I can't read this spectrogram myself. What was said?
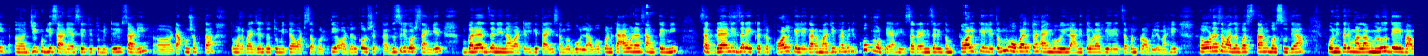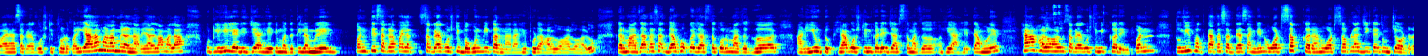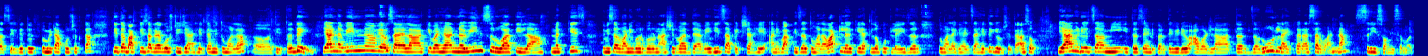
जी कुठली साडी असेल ती तुम्ही ती साडी टाकू शकता. तुम्हाला पाहिजे तर तुम्ही त्या व्हॉट्सअपवरती ऑर्डर करू शकता. दुसरी गोष्ट सांगेल बऱ्याच जणींना वाटेल की ताई संघ बोलावं पण काय होणार सांगते मी. सगळ्यांनी जर एकत्र कॉल केले कारण माझी फॅमिली खूप मोठी आहे सगळ्यांनी जर एकदम कॉल केले तर मोबाईल तो हँग होईल आणि तेवढा वेळेचा पण प्रॉब्लेम आहे. थोडंसं माझं बसतान बसू द्या. कोणीतरी मला मिळू दे बाबा ह्या सगळ्या गोष्टी थोडंफार याला मला मिळणार याला मला कुठलीही लेडीज जी आहे ती मदतीला मिळेल. पण ते सगळ्या पहिल्या सगळ्या गोष्टी बघून मी करणार आहे पुढं हळूहळू हळू कारण माझं आता सध्या फोकस जास्त करून माझं घर आणि यूट्यूब ह्या गोष्टींकडे जास्त माझं हे आहे. त्यामुळे ह्या हळूहळू सगळ्या गोष्टी मी करेन. पण तुम्ही फक्त आता सध्या सांगेन व्हॉट्सअप करा आणि व्हॉट्सअपला जी काही तुमची ऑर्डर असेल ते तुम्ही टाकू शकता. तिथं बाकी सगळ्या गोष्टी ज्या आहेत त्या मी तुम्हाला तिथं देईन. या नवीन व्यवसायाला किंवा ह्या नवीन सुरुवातीला नक्कीच तुम्ही सर्वांनी भरभरून आशीर्वाद द्यावे हीच अपेक्षा आहे. आणि बाकी जर तुम्हाला वाटलं की यातलं कुठलंही जर तुम्हाला घ्यायचं आहे ते घेऊ शकता. असो या व्हिडिओचा मी इथं सेंड करते. व्हिडिओ आवडला तर जरूर लाईक करा सर्वांना. श्री स्वामी समर्थ.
